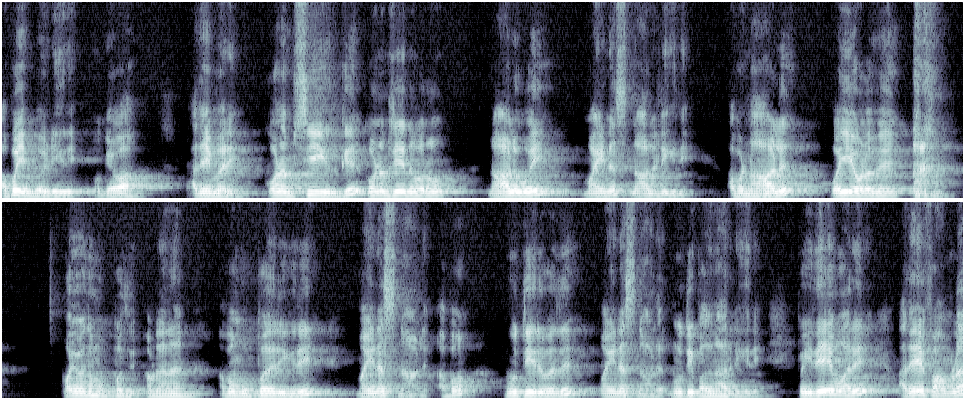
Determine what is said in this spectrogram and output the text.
அப்போ எண்பது டிகிரி ஓகேவா அதே மாதிரி கோணம் சி இருக்குது கோணம் சி என்ன வரும்? நாலு ஒய் மைனஸ் நாலு டிகிரி அப்போ நாலு ஒய் எவ்வளவு? ஒய் வந்து முப்பது. அப்படிதானே? அப்போ முப்பது டிகிரி மைனஸ் நாலு. அப்போ நூற்றி இருபது மைனஸ் நாலு. நூற்றி பதினாறு டிகிரி இப்போ இதே மாதிரி அதே ஃபார்மில்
